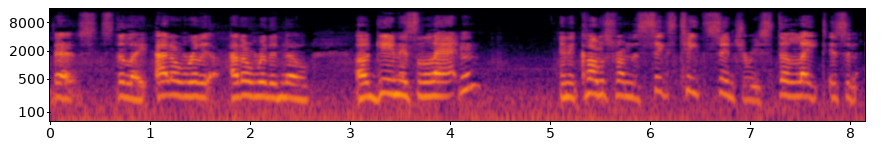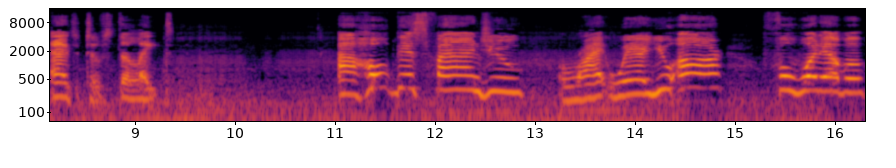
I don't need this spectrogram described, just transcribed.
that's stellate. I don't really I don't really know. Again, it's Latin and it comes from the 16th century. Stellate. It's an adjective, stellate. I hope this finds you right where you are for whatever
